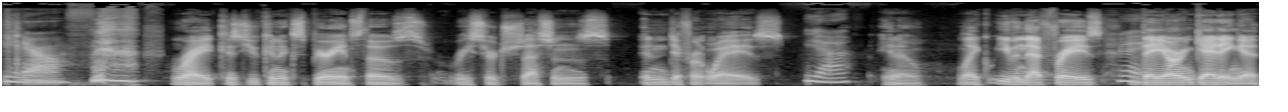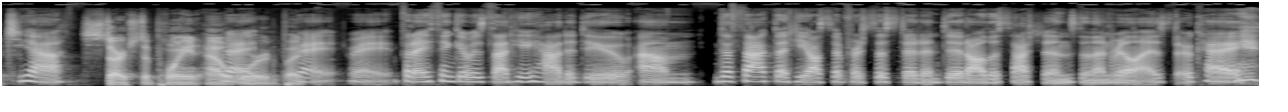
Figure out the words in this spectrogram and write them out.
you know. Right because you can experience those research sessions in different ways. Yeah. You know like even that phrase right. they aren't getting it yeah. starts to point outward right, but right right. But i think it was that he had to do um, the fact that he also persisted and did all the sessions and then realized okay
